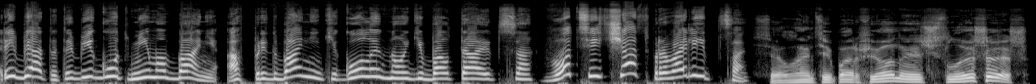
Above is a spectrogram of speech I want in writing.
Ребята-то бегут мимо бани, а в предбаннике голые ноги болтаются. Вот сейчас провалиться. Силантий Парфенович, слышишь?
